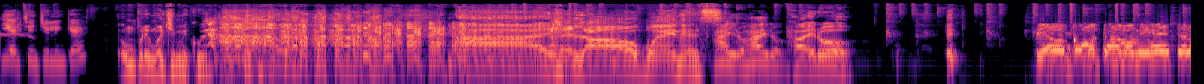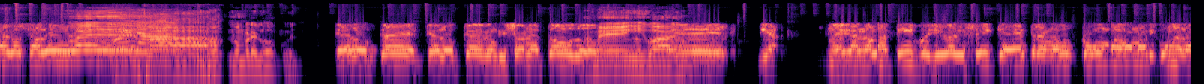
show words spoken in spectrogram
¿Y el chinchilín qué es? Un primo el chimicuí. Ay. Hello, buenas. Jairo, Jairo. Jairo. Yo, ¿cómo estamos, mi gente, la gozadera? Epa. No, nombre loco. eh. ¿Qué es lo que? ¿Qué es lo que? Bendiciones a todos. Amén, igual. Eh, ya, me ganó la tipo. Yo iba a decir que entre no con un bajo marihuana,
